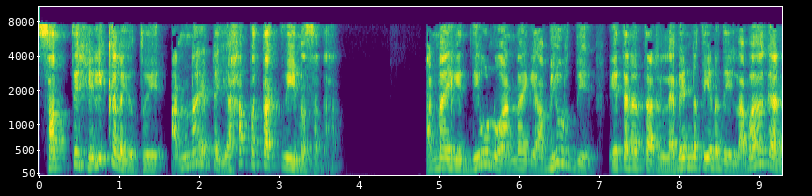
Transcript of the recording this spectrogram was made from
සත්‍ය හෙළි කළ යුතුයි අන් අයට යහපතක් වීම සඳහා අන් අයගේ දියුණුව අන් අයගේ અભිවෘද්ධිය ඒ තැනත්තාට ලැබෙන්න තියෙන දේ ලබා ගන්න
